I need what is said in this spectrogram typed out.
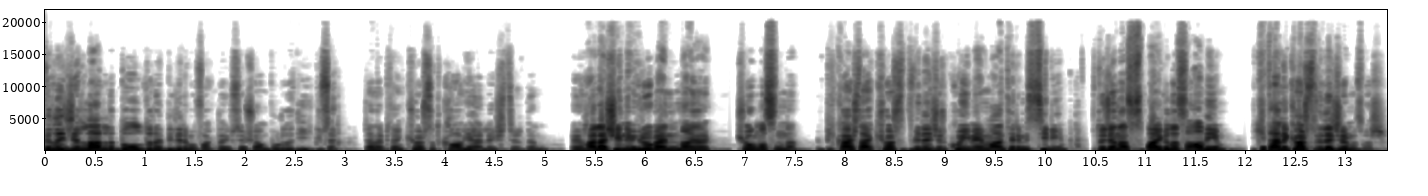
Villager'larla doldurabilirim ufaktan. Yusuf şu an burada değil güzel. Canlar bir tane Cursed Cow yerleştirdim. E, hala şey değil mi? Hero ben değil şey olmasın da. Birkaç tane Cursed Villager koyayım. Envanterimi sileyim. Şurada canan Spy Glass'ı alayım. İki tane Cursed Villager'ımız var.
